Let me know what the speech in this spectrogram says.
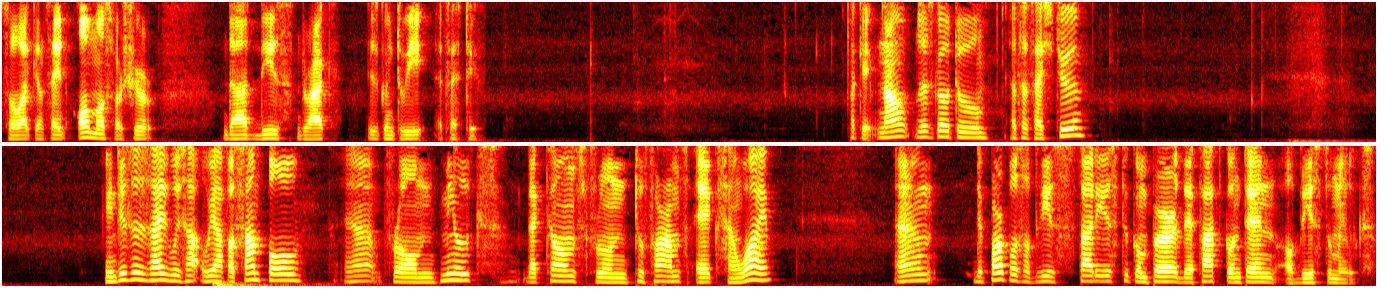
So I can say almost for sure that this drug is going to be effective. Okay, now let's go to exercise 2. In this exercise, we, ha we have a sample uh, from milks that comes from two farms, X and Y. And the purpose of this study is to compare the fat content of these two milks.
